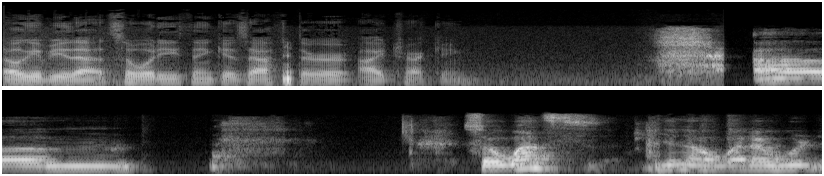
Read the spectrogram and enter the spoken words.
I'll give you that. So what do you think is after eye tracking? Um, so once you know what I would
